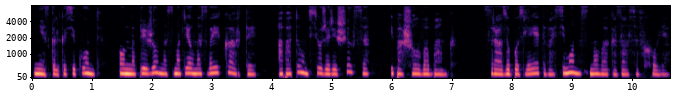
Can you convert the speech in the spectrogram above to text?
Несколько секунд он напряженно смотрел на свои карты, а потом все же решился и пошел в банк Сразу после этого Симон снова оказался в холле.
